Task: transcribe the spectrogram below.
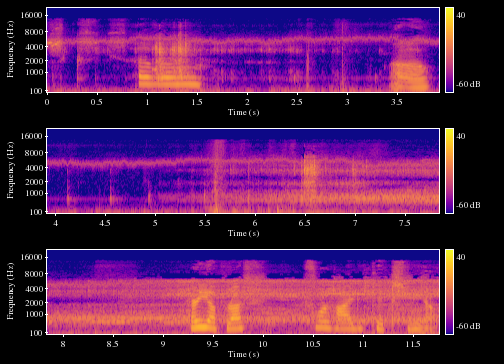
Sixty-seven. Uh-oh. Hurry up, Rush, before Hide kicks me out.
